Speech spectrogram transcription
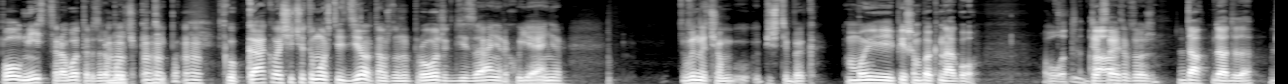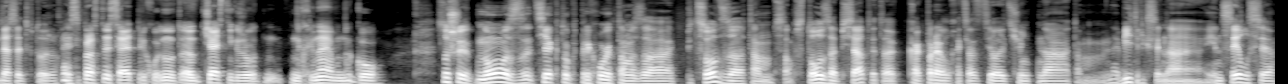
полмесяца работы разработчика, Мгм, типа. мгм. Я такой, как вообще что-то можете сделать? Там же нужен проект, дизайнер, хуянер. Вы на чем пишете бэк? Мы пишем бэк на Go. Вот. Для А, сайтов тоже. Да, да, да, да. Для сайтов тоже. А если простой сайт приходит, ну, а частник же, вот, нахрена ему на Go? Слушай, ну, за те, кто приходит там за 500, за там, сам 100, за 50, это, как правило, хотят сделать что-нибудь на, там, на Битриксе, на InSales и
